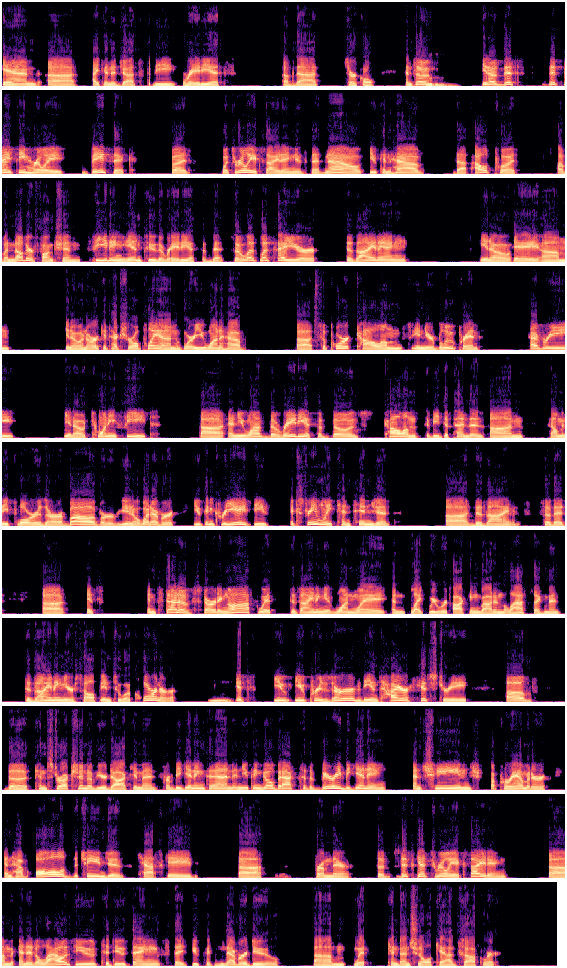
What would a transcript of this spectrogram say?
and uh, I can adjust the radius of that circle. And so, mm-hmm. you know, this this may seem really basic, but what's really exciting is that now you can have the output of another function feeding into the radius of this. So let let's say you're designing, you know, a um, you know, an architectural plan where you want to have uh, support columns in your blueprint every, you know, 20 feet, uh, and you want the radius of those columns to be dependent on how many floors are above or you know whatever. You can create these extremely contingent uh, designs so that uh, it's instead of starting off with designing it one way and like we were talking about in the last segment designing yourself into a corner mm. it's you you preserve the entire history of the construction of your document from beginning to end and you can go back to the very beginning and change a parameter and have all of the changes cascade uh, from there. So this gets really exciting, um, and it allows you to do things that you could never do um, with conventional CAD software.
